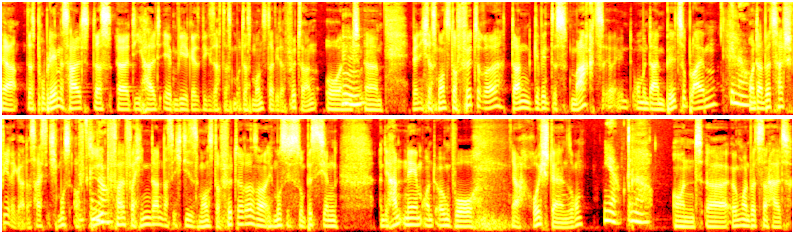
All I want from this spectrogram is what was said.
ja, das Problem ist halt, dass äh, die halt eben, wie, wie gesagt, das, das Monster wieder füttern. Und mhm. äh, wenn ich das Monster füttere, dann gewinnt es Macht, äh, um in deinem Bild zu bleiben. Genau. Und dann wird es halt schwieriger. Das heißt, ich muss auf Ganz jeden genau. Fall verhindern, dass ich dieses Monster füttere, sondern ich muss es so ein bisschen an die Hand nehmen und irgendwo ja, ruhig stellen. So. Ja, genau. Und äh, irgendwann wird es dann halt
